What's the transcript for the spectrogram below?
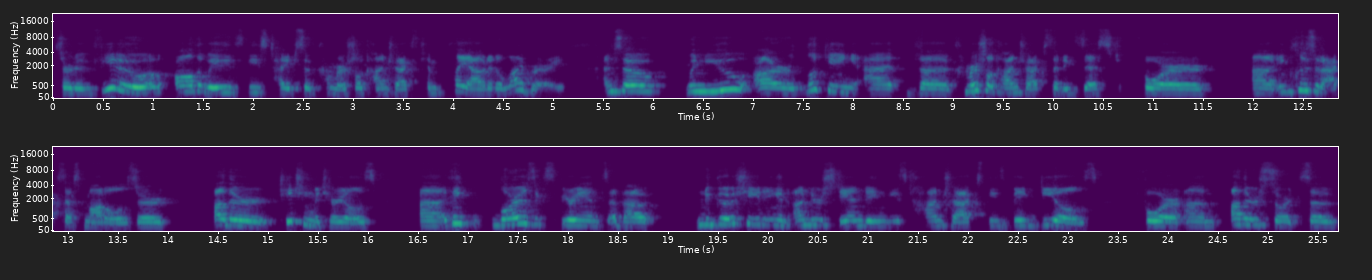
sort of view of all the ways these types of commercial contracts can play out at a library. And so when you are looking at the commercial contracts that exist for uh, inclusive access models or other teaching materials, uh, I think Laura's experience about negotiating and understanding these contracts, these big deals for um, other sorts of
